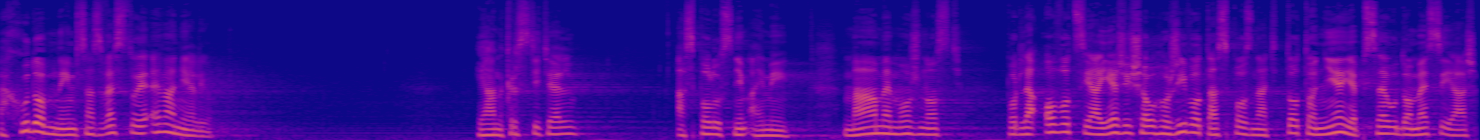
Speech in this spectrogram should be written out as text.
a chudobným sa zvestuje evaneliu. Ján Krstiteľ a spolu s ním aj my máme možnosť podľa ovocia Ježišovho života spoznať, toto nie je pseudo-mesiáš,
